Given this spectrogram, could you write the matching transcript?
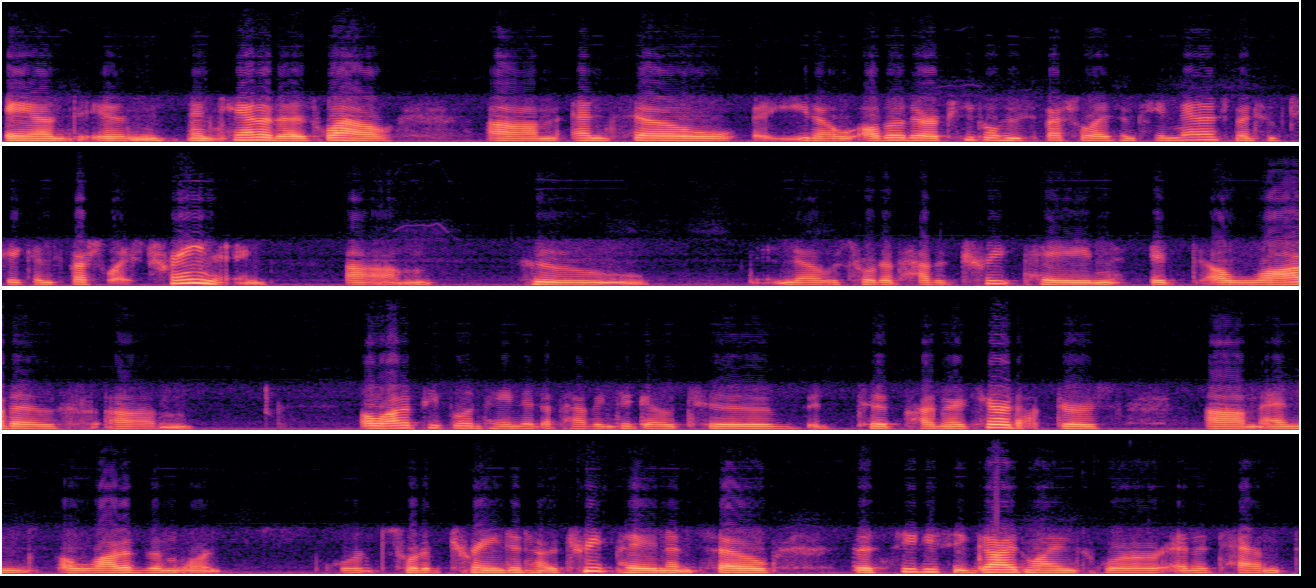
and in, in Canada as well. Um, and so, you know, although there are people who specialize in pain management who've taken specialized training, um, who know sort of how to treat pain, it a lot of um, a lot of people in pain end up having to go to to primary care doctors, um, and a lot of them weren't weren't sort of trained in how to treat pain, and so the CDC guidelines were an attempt,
